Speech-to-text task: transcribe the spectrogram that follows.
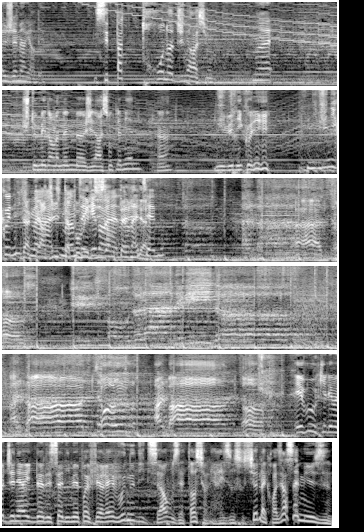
J'ai jamais regardé. C'est pas trop notre génération. Ouais. Je te mets dans la même euh, génération que la mienne. Hein? Ni vu ni connu. Ni vu ni connu, tu m'as intégré 10 dans ans la, de ta la. Et vous, quel est votre générique de dessin animé préféré Vous nous dites ça, on vous attend sur les réseaux sociaux de la Croisière s'amuse.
